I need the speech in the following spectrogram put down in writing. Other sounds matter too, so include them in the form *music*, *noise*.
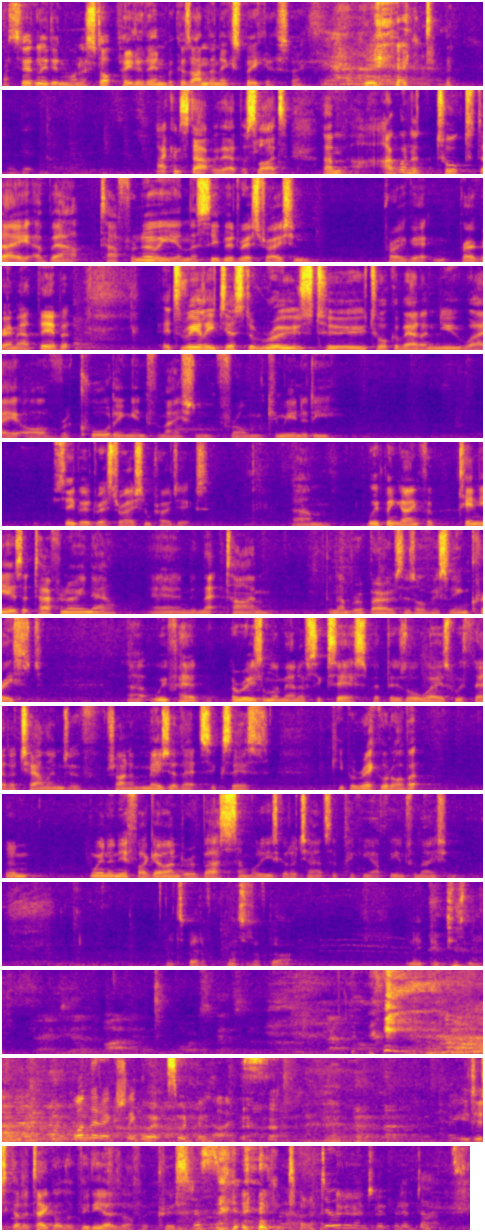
I certainly didn't want to stop Peter then because I'm the next speaker. So *laughs* I can start without the slides. Um, I want to talk today about Tawharanui and the seabird restoration program, program out there, but it's really just a ruse to talk about a new way of recording information from community seabird restoration projects. Um, we've been going for 10 years at Tawharanui now, and in that time, the number of burrows has obviously increased. Uh, we've had a reasonable amount of success, but there's always with that a challenge of trying to measure that success, keep a record of it, and when and if I go under a bus, somebody's got a chance of picking up the information. That's about as much as I've got. I need pictures now. *laughs* One that actually works would be nice. You just got to take all the videos off it, Chris. Just *laughs* *laughs* do an interpretive dance.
